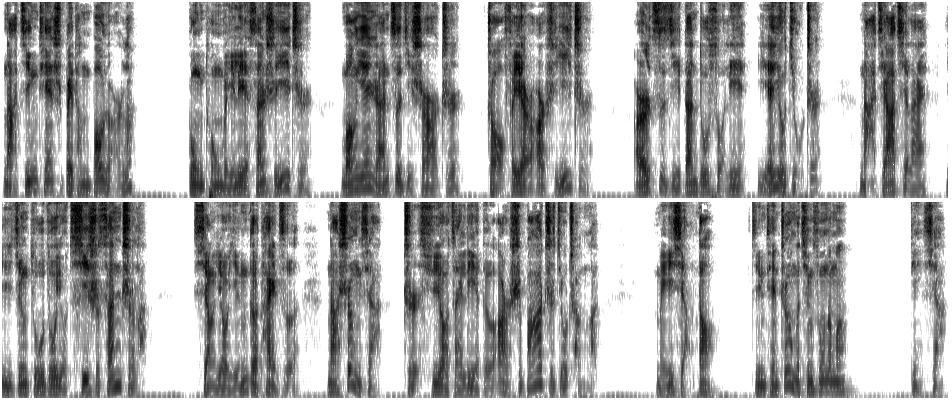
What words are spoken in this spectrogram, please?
那今天是被他们包圆了？共同围猎三十一只，王嫣然自己十二只，赵菲儿二十一只，而自己单独所猎也有九只，那加起来……”已经足足有七十三只了，想要赢得太子，那剩下只需要再猎得二十八只就成了。没想到今天这么轻松的吗？殿下，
